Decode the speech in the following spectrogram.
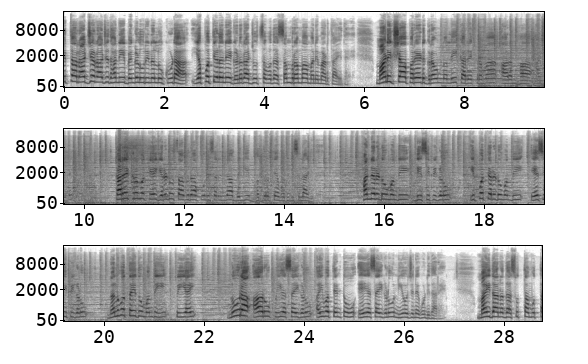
ಇತ್ತ ರಾಜ್ಯ ರಾಜಧಾನಿ ಬೆಂಗಳೂರಿನಲ್ಲೂ ಕೂಡ ಎಪ್ಪತ್ತೇಳನೇ ಗಣರಾಜ್ಯೋತ್ಸವದ ಸಂಭ್ರಮ ಮನೆ ಮಾಡ್ತಾ ಇದೆ. ಮಾಣಿಕ್ ಶಾ ಪರೇಡ್ ಗ್ರೌಂಡ್ನಲ್ಲಿ ಕಾರ್ಯಕ್ರಮ ಆರಂಭ ಆಗಿದೆ. ಕಾರ್ಯಕ್ರಮಕ್ಕೆ ಎರಡು ಸಾವಿರ ಪೊಲೀಸರಿಂದ ಬಿಗಿ ಭದ್ರತೆ ಒದಗಿಸಲಾಗಿದೆ. ಹನ್ನೆರಡು ಮಂದಿ ಡಿಸಿಪಿಗಳು, ಇಪ್ಪತ್ತೆರಡು ಮಂದಿ ಎಸಿಪಿಗಳು, ನಲವತ್ತೈದು ಮಂದಿ ಪಿಐ, ನೂರ ಆರು ಪಿಎಸ್ಐಗಳು, ಐವತ್ತೆಂಟು ಎಎಸ್ಐಗಳು ನಿಯೋಜನೆಗೊಂಡಿದ್ದಾರೆ. ಮೈದಾನದ ಸುತ್ತಮುತ್ತ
